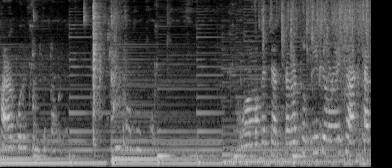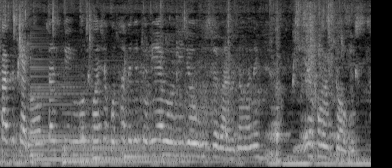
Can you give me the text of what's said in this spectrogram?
খাড়া করে ফেলতে চল। ও আমাকে চার টাকা ঠকিয়েছে ওর ওই চার টাকাতে কেন? ওর তার তিন গুণ পয়সা কোথা থেকে চলে যাবে ও নিজেও বুঝতে পারবে না মানে এরকম একটা অবস্থা।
